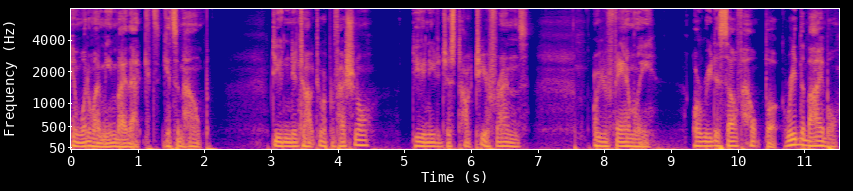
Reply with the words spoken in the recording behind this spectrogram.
And what do I mean by that? Get, get some help. Do you need to talk to a professional? Do you need to just talk to your friends or your family or read a self help book? Read the Bible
